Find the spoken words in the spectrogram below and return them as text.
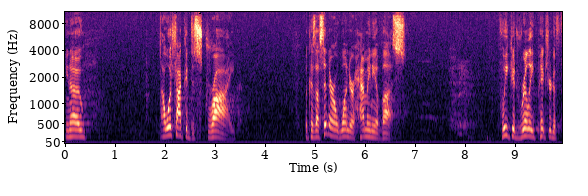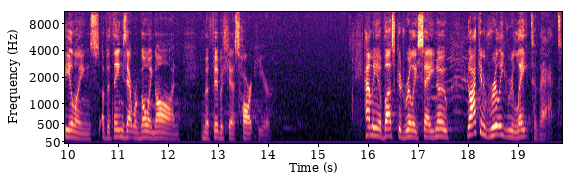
You know, I wish I could describe, because I sit there and wonder how many of us, if we could really picture the feelings of the things that were going on in Mephibosheth's heart here. How many of us could really say, you know, no, I can really relate to that?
